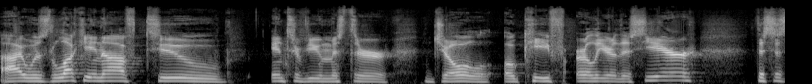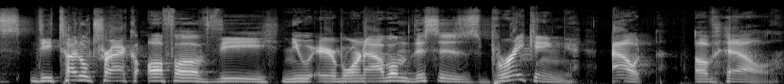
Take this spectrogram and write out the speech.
I was lucky enough to interview Mr. Joel O'Keeffe earlier this year. This is the title track off of the new Airborne album. This is Breaking Out of Hell.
